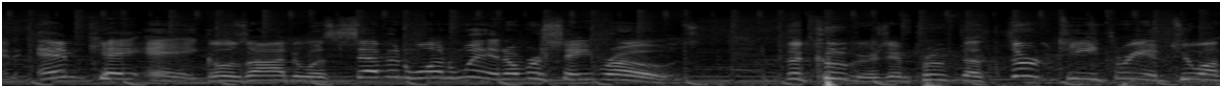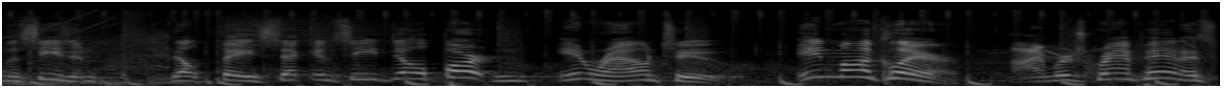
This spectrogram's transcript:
and MKA goes on to a 7 1 win over St. Rose. The Cougars improved to 13 3 2 on the season. They'll face second seed Delbarton in round two. In Montclair, I'm Rich Crampanis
